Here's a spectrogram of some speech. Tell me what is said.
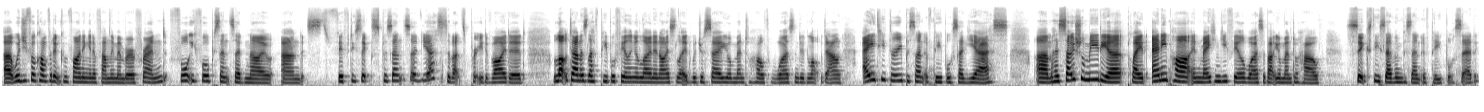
Uh, would you feel confident confiding in a family member or friend? 44% said no, and 56% said yes, so that's pretty divided. Lockdown has left people feeling alone and isolated. Would you say your mental health worsened in lockdown? 83% of people said yes. Um, has social media played any part in making you feel worse about your mental health? 67% of people said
